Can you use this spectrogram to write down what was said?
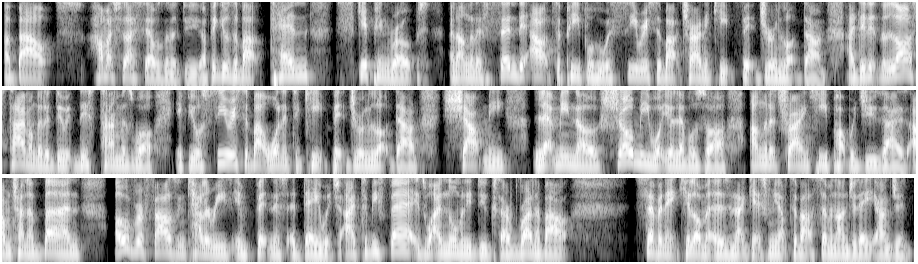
about how much did I say I was going to do? I think it was about 10 skipping ropes, and I'm going to send it out to people who are serious about trying to keep fit during lockdown. I did it the last time. I'm going to do it this time as well. If you're serious about wanting to keep fit during lockdown, shout me, let me know, show me what your levels are. I'm going to try and keep up with you guys. I'm trying to burn over a thousand calories in fitness a day, which I, to be fair, is what I normally do because I run about seven, eight kilometers, and that gets me up to about 700, 800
